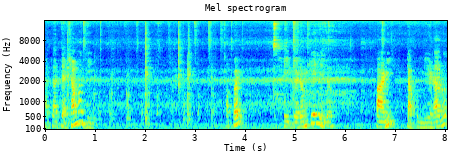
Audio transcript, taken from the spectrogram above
आता त्याच्यामध्ये आपण हे गरम केलेलं पाणी टाकून घेणार आहोत.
